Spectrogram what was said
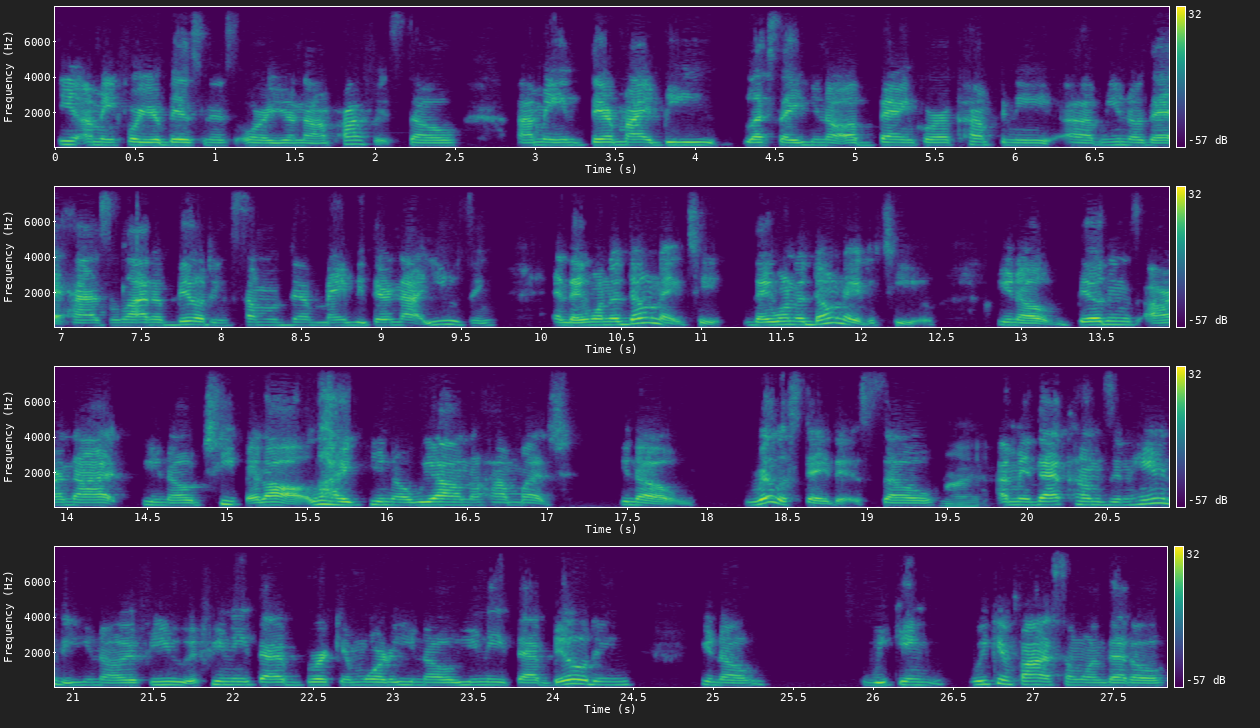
you know, I mean, for your business or your nonprofit. So, I mean, there might be, let's say, you know, a bank or a company, um, you know, that has a lot of buildings. Some of them maybe they're not using, and they want to donate to you. They want to donate it to you. You know, buildings are not, you know, cheap at all. Like, you know, we all know how much, you know, real estate is. So right. I mean that comes in handy. You know, if you if you need that brick and mortar, you know, you need that building, you know, we can we can find someone that'll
